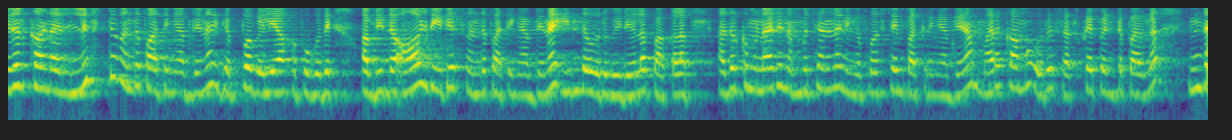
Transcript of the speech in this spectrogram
இதற்கான லிஸ்ட்டு வந்து பார்த்திங்க அப்படின்னா எப்போ வெளியாக போகுது அப்படின்ற ஆல் டீட்டெயில்ஸ் வந்து பார்த்திங்க அப்படின்னா இந்த ஒரு வீடியோவில் பார்க்கலாம். அதற்கு முன்னாடி நம்ம சேனலை நீங்கள் ஃபர்ஸ்ட் டைம் பார்க்குறீங்க அப்படின்னா மறக்காமல் ஒரு சப்ஸ்கிரைப் பண்ணிட்டு பாருங்கள் இந்த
